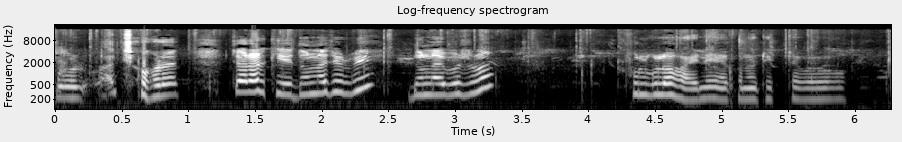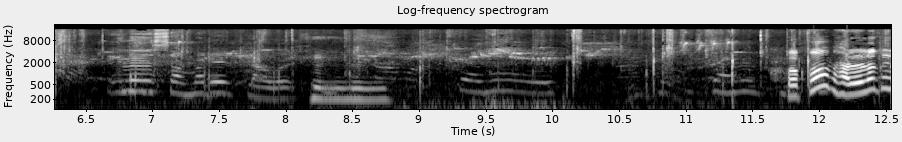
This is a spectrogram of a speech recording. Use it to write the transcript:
চোর আর চড়ার চড়ার কি দোলনা চড়বি? দোলনায় বসবো? ফুলগুলো হয়নি এখনও ঠিকঠাক পাপা ভালো লাগল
